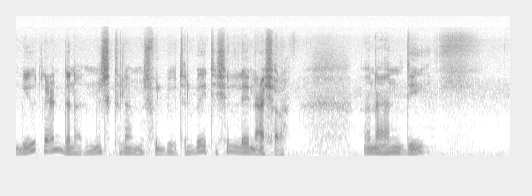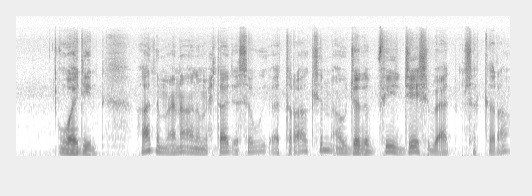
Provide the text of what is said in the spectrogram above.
بيوت عندنا المشكلة مش في البيوت البيت يشل لين عشرة. أنا عندي وايدين. هذا معناه أنا محتاج أسوي attraction أو جذب. في جيش بعد مسكرة.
